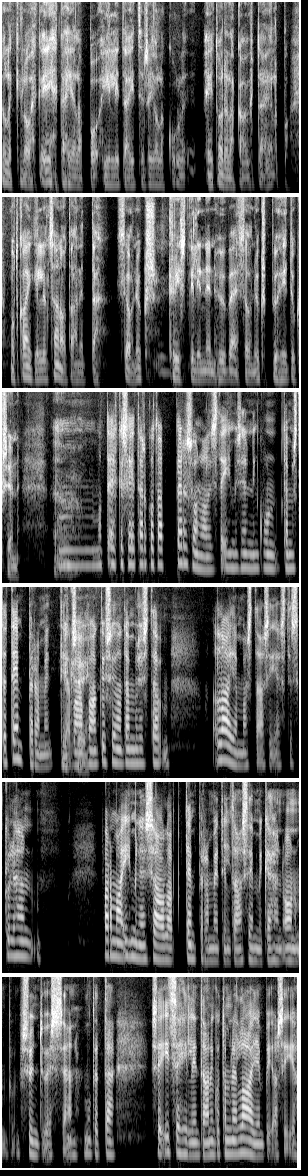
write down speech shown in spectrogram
Jollekin on ehkä, ehkä helppo hillitä itsensä, jollekulle ei todellakaan yhtään helppo. Mutta kaikille nyt sanotaan, että Se on yksi kristillinen hyvä, se on yksi pyhityksen. Mm, mutta ehkä se ei tarkoita persoonallista ihmisen niin kuin tämmöistä temperamenttia, vaan, vaan kyse on tämmöisestä laajemmasta asiasta. Kyllähän varmaan ihminen saa olla temperamentiltaan se, mikä hän on syntyessään, mutta että se itsehillintä on niin kuin tämmöinen laajempi asia.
